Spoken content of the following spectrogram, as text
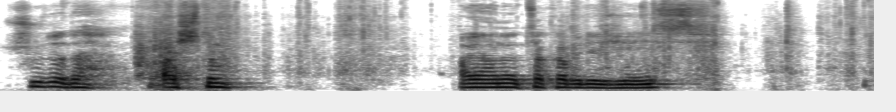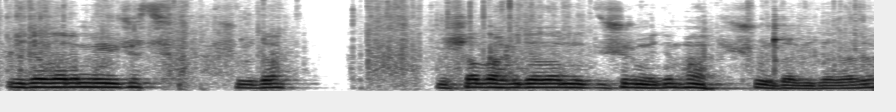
şurada da açtım. Ayağına takabileceğiniz vidaları mevcut. Şurada. İnşallah vidalarını düşürmedim. Ha şurada vidaları.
